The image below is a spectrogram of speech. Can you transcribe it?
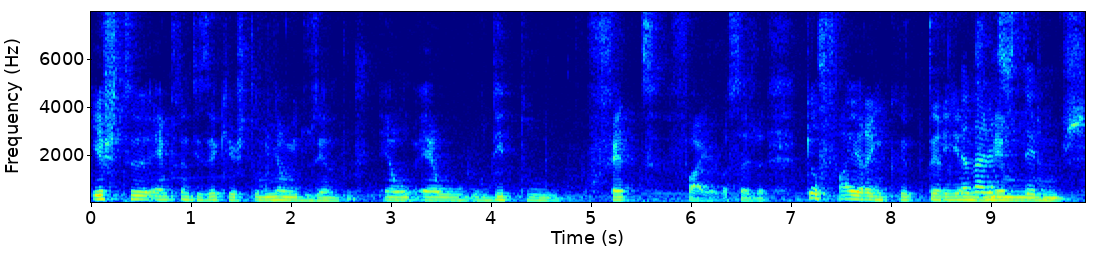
este, é importante dizer que este 1 milhão e 200 é o, é o, o dito fat fire, ou seja, aquele fire em que estaríamos mesmo. termos.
